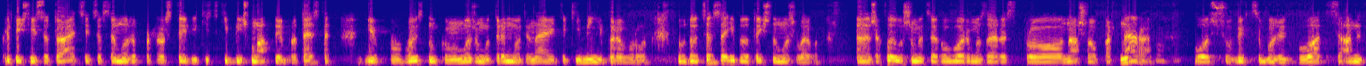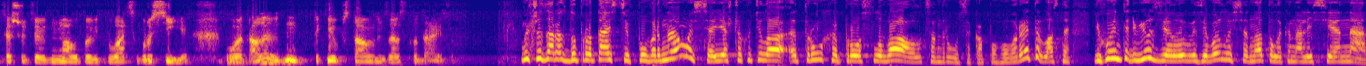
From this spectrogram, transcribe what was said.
критичні ситуації, це все може перерости в якісь такі більш масові протести, і в висновку ми можемо отримувати навіть такий міні-переворот. Тобто це все гіпотетично можливо. Е, жахливо, що ми це говоримо зараз про нашого партнера. От що в них це може відбуватися, а не те, що це мало би відбуватися в Росії. От але ну такі обставини зараз складаються. Ми ще зараз до протестів повернемося. Я ще хотіла е, трохи про слова Олександра Усика поговорити. Власне, його інтерв'ю з'яви- з'явилося на телеканалі CNN.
